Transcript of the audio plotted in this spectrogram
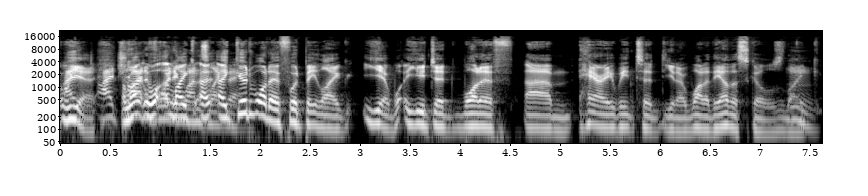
Oh, I, yeah, I tried like, like, a, like a good what if would be like, yeah, what you did. What if um, Harry went to you know one of the other schools, Hmm. like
